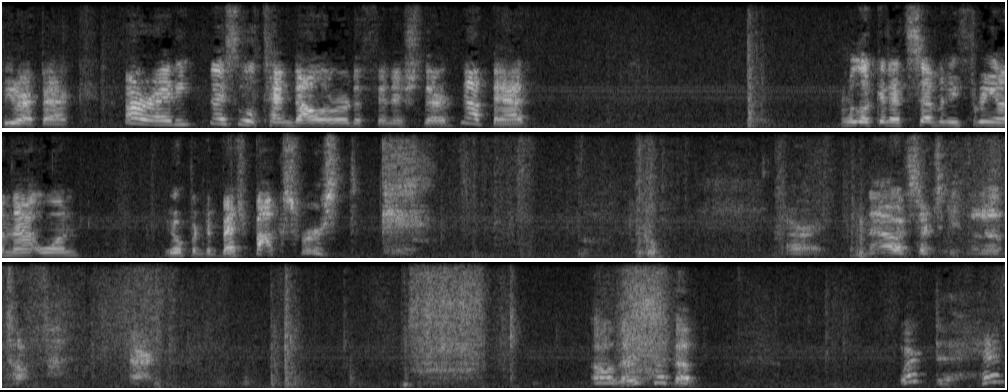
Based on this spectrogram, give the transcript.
Be right back. Alrighty. Nice little $10 to finish there. Not bad. We're looking at 73 on that one. We opened the best box first. Alright. Now it starts getting a little tough. Alright. Oh, there's like a. What the heck?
